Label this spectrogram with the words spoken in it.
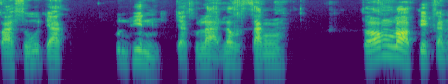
ป้าสู้จากคุณพินจากสุราษฎร์เราสั่ง สองรอบติดกัน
